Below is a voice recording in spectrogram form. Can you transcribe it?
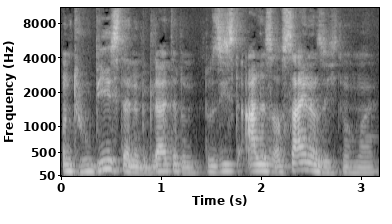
Und 2B ist deine Begleiterin. Du siehst alles aus seiner Sicht nochmal.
